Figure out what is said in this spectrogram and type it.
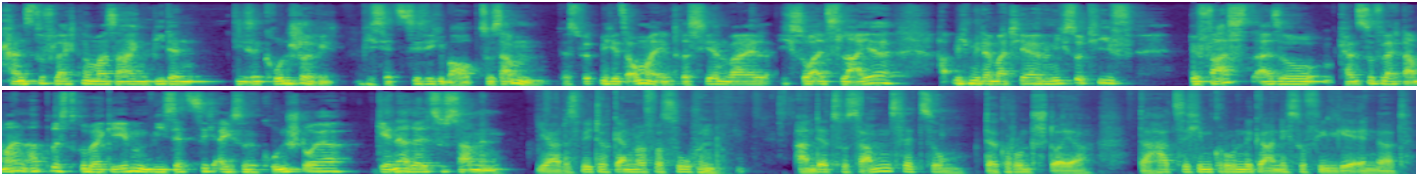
Kannst du vielleicht nochmal sagen, wie denn diese Grundsteuer, wie, wie setzt sie sich überhaupt zusammen? Das würde mich jetzt auch mal interessieren, weil ich so als Laie habe mich mit der Materie noch nicht so tief befasst. Also kannst du vielleicht da mal einen Abriss drüber geben, wie setzt sich eigentlich so eine Grundsteuer generell zusammen? Ja, das will ich doch gerne mal versuchen. An der Zusammensetzung der Grundsteuer, da hat sich im Grunde gar nicht so viel geändert.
